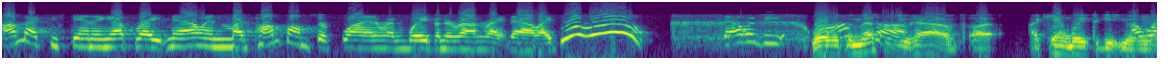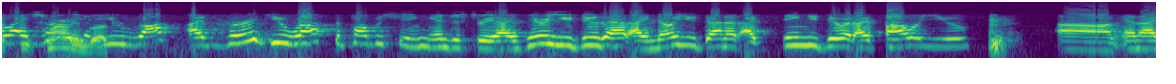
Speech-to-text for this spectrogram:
I'm actually standing up right now, and my pom poms are flying around, waving around right now, like, woohoo! That would be Well, awesome. with the message you have, uh, I can't wait to get you in oh, well, my I've Smiling heard book. You rock, I've heard you rock the publishing industry. I hear you do that. I know you've done it. I've seen you do it. I follow you, um, and I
